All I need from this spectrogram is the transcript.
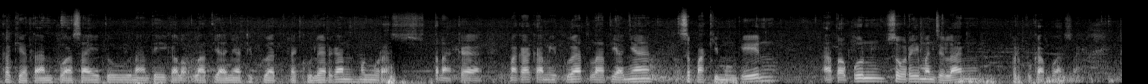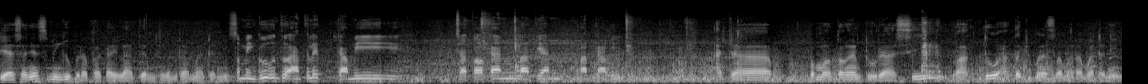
kegiatan puasa itu nanti kalau latihannya dibuat reguler kan menguras tenaga maka kami buat latihannya sepagi mungkin ataupun sore menjelang berbuka puasa. Biasanya seminggu berapa kali latihan dalam Ramadan ini? Seminggu untuk atlet kami jadwalkan latihan empat kali. Ada pemotongan durasi, waktu atau gimana selama Ramadan ini?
